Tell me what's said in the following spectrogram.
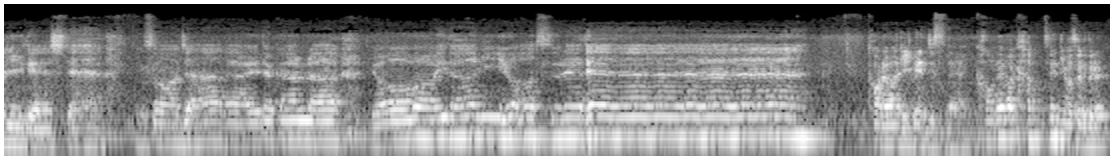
光消してそうじゃないだから弱い谷を連れて。これはリベンジですね。これは完全に忘れてる。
